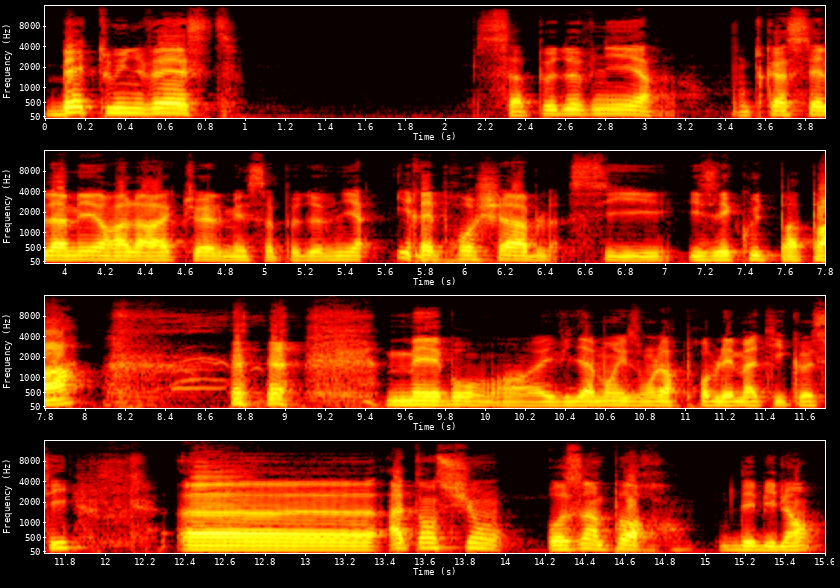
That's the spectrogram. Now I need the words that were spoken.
Bet to invest, ça peut devenir, en tout cas c'est la meilleure à l'heure actuelle, mais ça peut devenir irréprochable si ils écoutent papa. Mais bon, évidemment, ils ont leurs problématiques aussi. Euh, attention aux imports des bilans.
